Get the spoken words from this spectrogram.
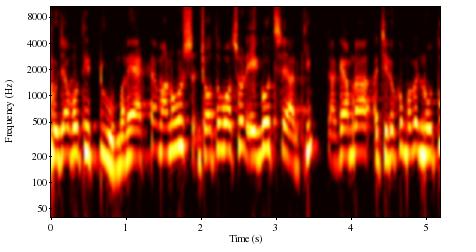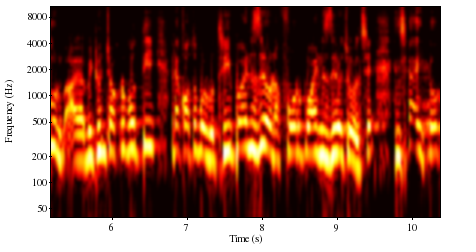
প্রজাপতি টু মানে একটা মানুষ যত বছর এগোচ্ছে আর কি, তাকে আমরা যেরকমভাবে নতুন মিঠুন চক্রবর্তী, এটা কত বলব থ্রি পয়েন্ট জিরো না ফোর পয়েন্ট জিরো চলছে। যাই হোক,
